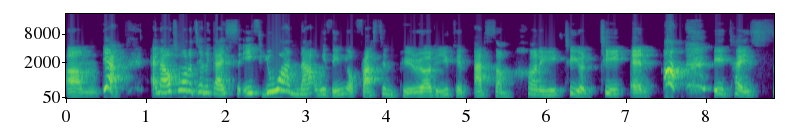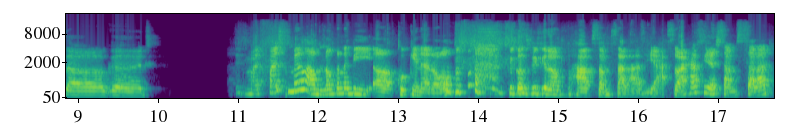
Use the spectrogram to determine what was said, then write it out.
um, yeah, and I also want to tell you guys, if you are not within your fasting period, you can add some honey to your tea and ah, it tastes so good my first meal i'm not gonna be uh, cooking at all because we're gonna have some salad yeah so i have here some salad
